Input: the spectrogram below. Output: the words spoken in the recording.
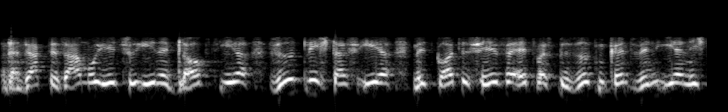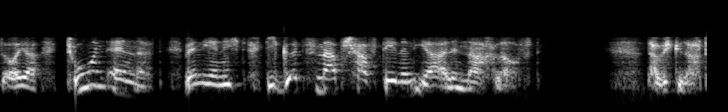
Und dann sagte Samuel zu ihnen, glaubt ihr wirklich, dass ihr mit Gottes Hilfe etwas bewirken könnt, wenn ihr nicht euer Tun ändert, wenn ihr nicht die Götzen abschafft, denen ihr alle nachlauft? Da habe ich gedacht,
